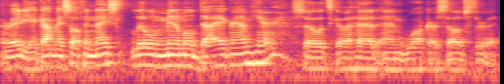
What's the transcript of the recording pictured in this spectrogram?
Alrighty, I got myself a nice little minimal diagram here, so let's go ahead and walk ourselves through it.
